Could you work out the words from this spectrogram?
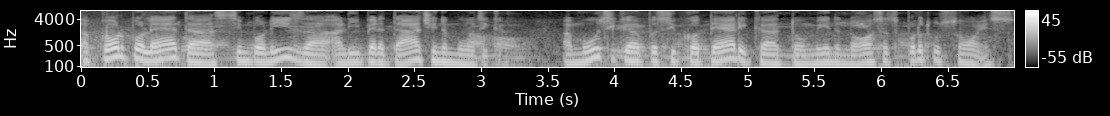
A borboleta simboliza a liberdade na música. A música psicodélica domina nossas produções,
